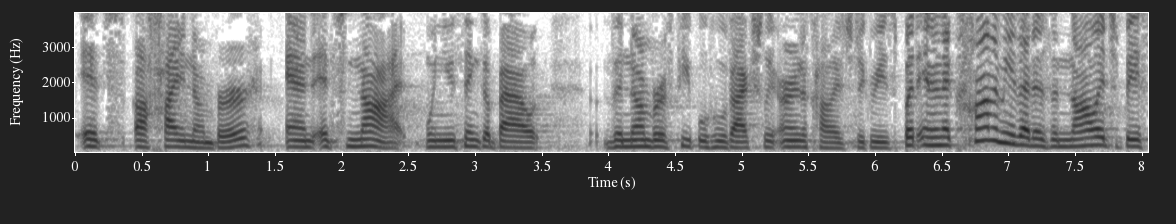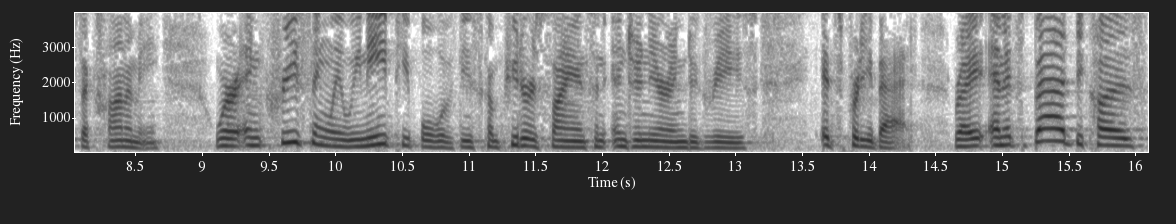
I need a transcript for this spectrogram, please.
it's a high number, and it's not when you think about the number of people who have actually earned college degrees. But in an economy that is a knowledge based economy, where increasingly we need people with these computer science and engineering degrees, it's pretty bad, right? And it's bad because,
